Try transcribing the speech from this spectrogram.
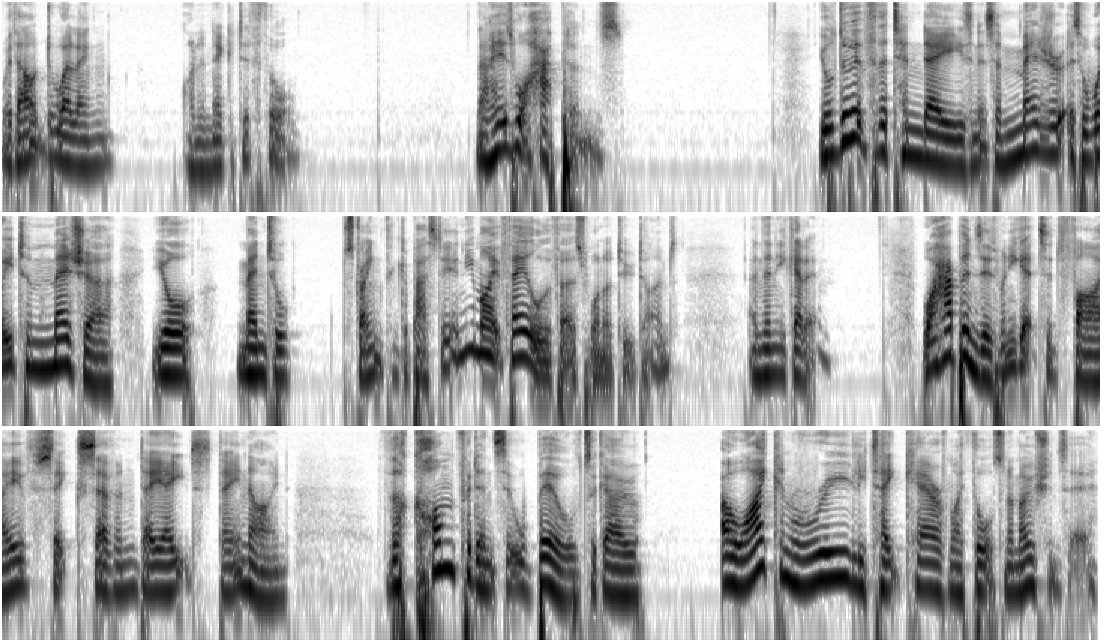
without dwelling on a negative thought? Now, here's what happens. You'll do it for the 10 days, and it's a measure, it's a way to measure your mental strength and capacity, and you might fail the first one or two times, and then you get it. What happens is when you get to five, six, seven, day eight, day nine, the confidence it will build to go, oh, I can really take care of my thoughts and emotions here.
